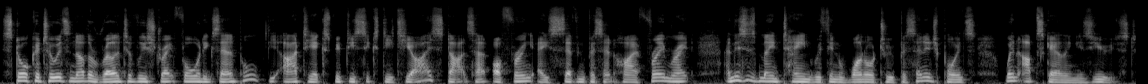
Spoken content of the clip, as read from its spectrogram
Stalker 2 is another relatively straightforward example. The RTX 5060 Ti starts out offering a 7% higher frame rate, and this is maintained within 1 or 2 percentage points when upscaling is used.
